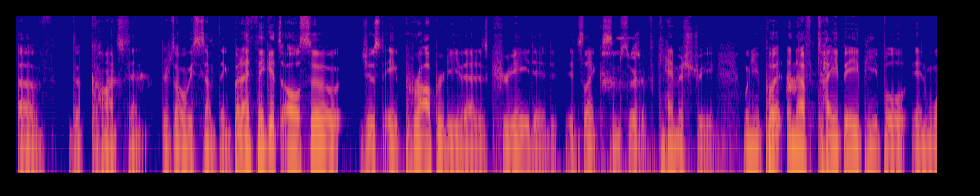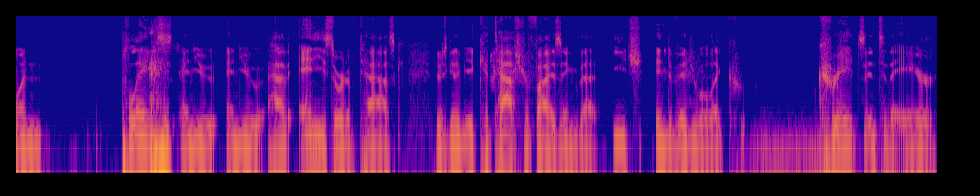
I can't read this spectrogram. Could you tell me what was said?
of the constant. There's always something, but I think it's also just a property that is created. It's like some sort of chemistry. When you put enough Type A people in one place and you and you have any sort of task, there's going to be a catastrophizing that each individual like cr- creates into the air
